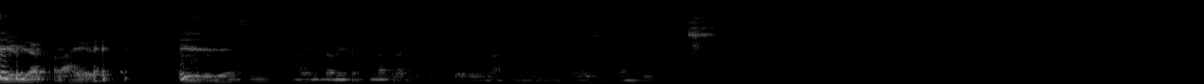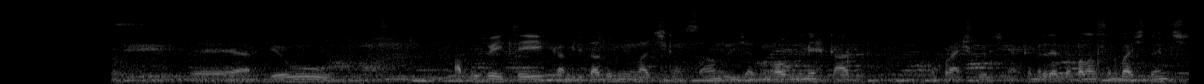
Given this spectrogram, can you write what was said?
ia ver a praia. Aí foi bem assim. Mas a gente tá bem pertinho da praia, daqui a pouco a gente deve lá dar uma caminhadinha, a gente só vai descansar um pouco. É, eu aproveitei que a Camille tá dormindo lá descansando e já vim logo no mercado comprar as coisas, né? A câmera deve estar balançando bastante.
